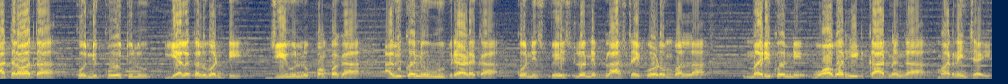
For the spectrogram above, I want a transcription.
ఆ తర్వాత కొన్ని కోతులు ఎలకలు వంటి జీవులను పంపగా అవి కొన్ని ఊపిరాడక కొన్ని స్పేస్లోనే బ్లాస్ట్ అయిపోవడం వల్ల మరికొన్ని ఓవర్ హీట్ కారణంగా మరణించాయి.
